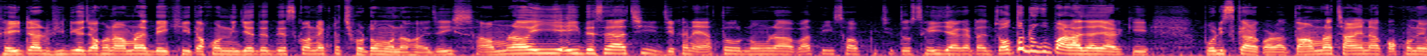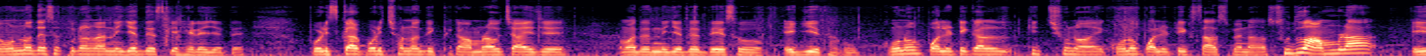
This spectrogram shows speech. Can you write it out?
সেইটার ভিডিও যখন আমরা দেখি, তখন নিজেদের দেশকে অনেকটা ছোট মনে হয়, যে আমরা এই এই দেশে আছি, যেখানে এত নোংরা পাতি সব কিছু, তো সেই জায়গাটা যতটুকু পারা যায় আর কি, পরিষ্কার করা। তো আমরা চাই না কখনোই অন্য দেশের তুলনায় নিজের দেশকে হেরে যেতে। পরিষ্কার, পরিচ্ছন্ন দিক থেকে আমরাও চাই যে আমাদের নিজেদের দেশও এগিয়ে থাকুক। কোনো পলিটিক্যাল কিচ্ছু নয় কোনো পলিটিক্স আসবে না। শুধু আমরা এই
